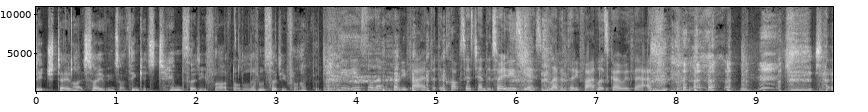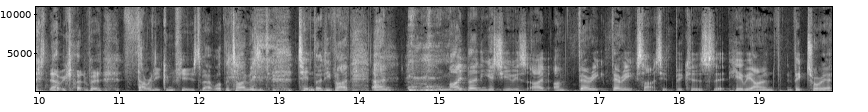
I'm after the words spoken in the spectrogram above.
ditch daylight savings. I think it's 10.35, not 11.35. But It is 11.35, but the clock says 10. So it is, yes, 11.35. Let's go with that. so now we got we're thoroughly confused about what the time is. It's 10.35. Um, my burning issue is I, I'm very, very excited because uh, here we are in Victoria.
